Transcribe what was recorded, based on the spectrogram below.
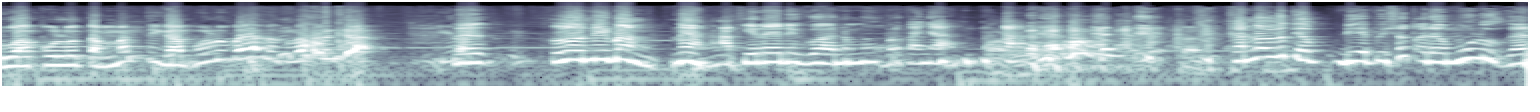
20 temen, 30 baru keluarga. Nah, lo nih bang, nah akhirnya nih gua nemu pertanyaan. Karena lu tiap di episode ada mulu kan,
